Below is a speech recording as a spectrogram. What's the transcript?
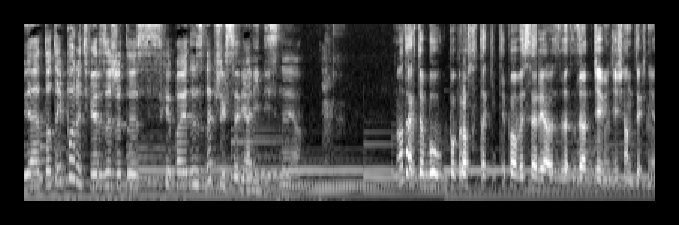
ja do tej pory twierdzę, że to jest chyba jeden z lepszych seriali Disneya. No tak, to był po prostu taki typowy serial z, z lat 90., nie?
